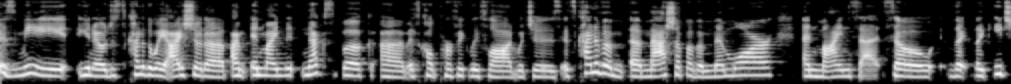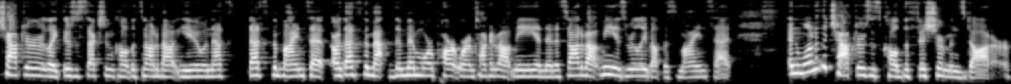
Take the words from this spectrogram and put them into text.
as me, you know, just kind of the way I showed up, I'm in my n- next book. Um, it's called Perfectly Flawed, which is it's kind of a, a mashup of a memoir and mindset. So like, like each chapter, like there's a section called "It's Not About You," and that's that's the mindset, or that's the ma- the memoir part where I'm talking about me, and then "It's Not About Me" is really about this mindset. And one of the chapters is called "The Fisherman's Daughter."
